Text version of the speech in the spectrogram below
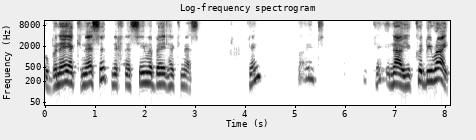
Ubanei HaKnesset, Nichnasin LeBeit HaKnesset. Okay? All right. Okay. Now you could be right.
